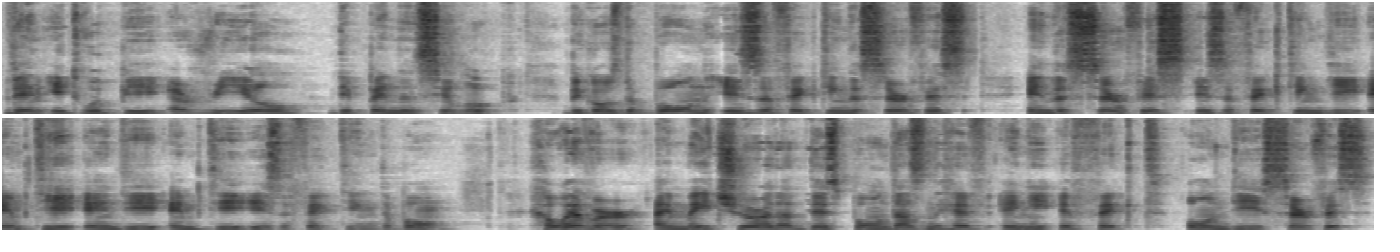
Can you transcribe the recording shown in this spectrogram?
then it would be a real dependency loop because the bone is affecting the surface and the surface is affecting the empty and the empty is affecting the bone. However, I made sure that this bone doesn't have any effect on the surface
